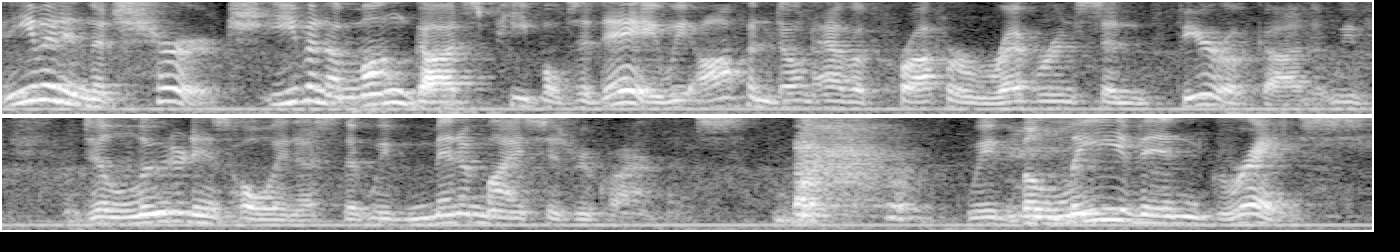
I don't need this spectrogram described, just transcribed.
And even in the church, even among God's people today, we often don't have a proper reverence and fear of God, that we've diluted His holiness, that we've minimized His requirements. We believe in grace.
